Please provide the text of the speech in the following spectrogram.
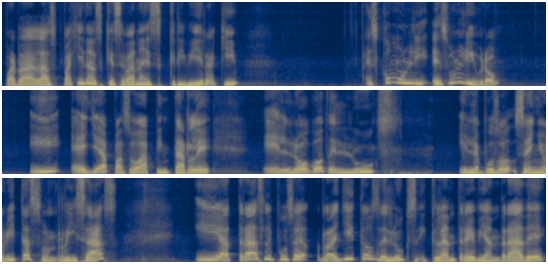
para las páginas que se van a escribir aquí. Es como un, li- es un libro y ella pasó a pintarle el logo de Lux y le puso señoritas sonrisas y atrás le puse rayitos de Lux y Clan Trevi Andrade,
